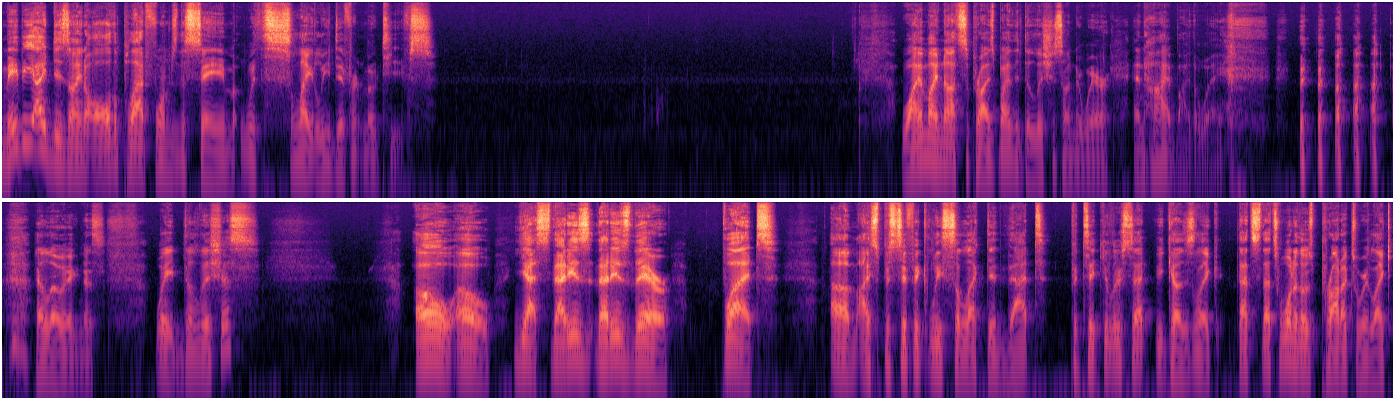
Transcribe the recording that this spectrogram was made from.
Maybe I design all the platforms the same with slightly different motifs. Why am I not surprised by the delicious underwear? And hi, by the way. Hello, Ignis. Wait, delicious? Oh, oh, yes, that is that is there, but um, I specifically selected that particular set because like that's that's one of those products where like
